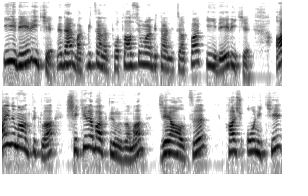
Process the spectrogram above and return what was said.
I değeri 2. Neden? Bak bir tane potasyum var bir tane nitrat var. I değeri 2. Aynı mantıkla şekere baktığınız zaman C6 H12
